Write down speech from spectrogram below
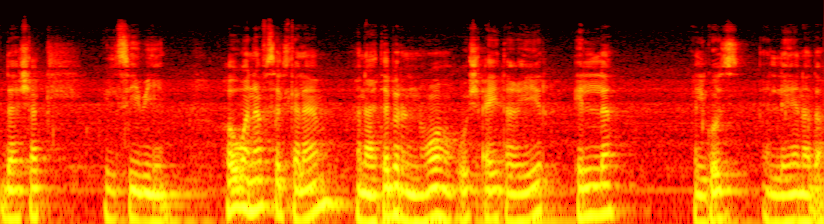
ده شكل السي بيم هو نفس الكلام هنعتبر إن هو مفيهوش أي تغيير إلا الجزء اللي هنا ده.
